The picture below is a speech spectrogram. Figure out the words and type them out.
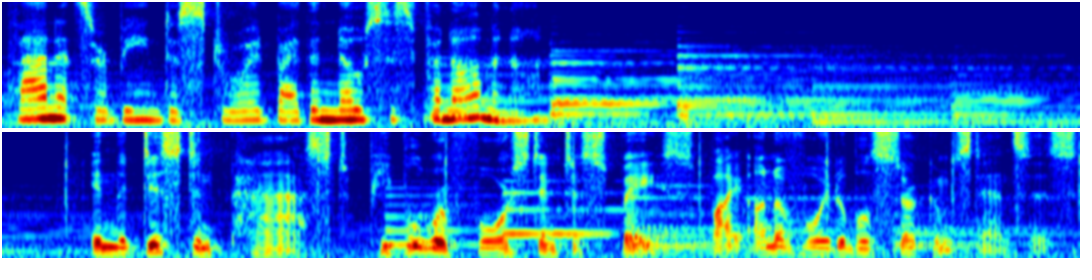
planets are being destroyed by the Gnosis phenomenon. In the distant past, people were forced into space by unavoidable circumstances.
